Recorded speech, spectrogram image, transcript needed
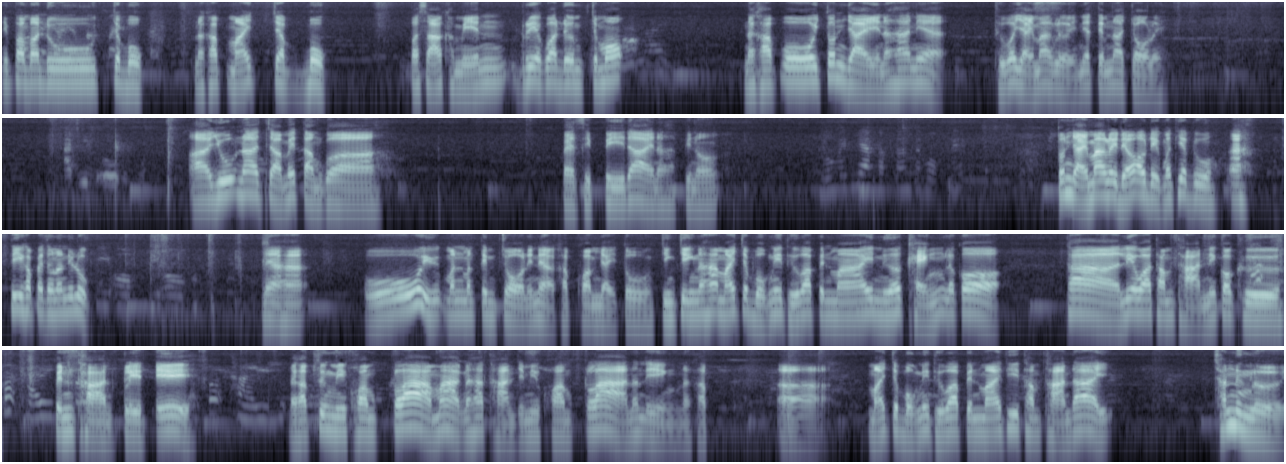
นี่พามาดูจะบกนะครับ ไม้จะบก ภาษาเขมรเรียกว่าเดิมจะเมาะนะครับ โอ้ยต้นใหญ่นะฮะเนี่ยถือว่าใหญ่มากเลยเนี่ยเต็มหน้าจอเลย อายุน่าจะไม่ต่ำกว่า 80 ปีได้นะพี่น้อง ต้นใหญ่มากเลยเดี๋ยวเอาเด็กมาเทียบดู อะ ตีเข้าไปตรงนั้นนี่ลูก เนี่ยฮะ โอ้ยมันมันเต็มจอเลยเนี่ยครับความใหญ่โตจริง ๆ นะฮะไม้จะบกนี่ถือว่าเป็นไม้เนื้อแข็งแล้วก็ถ้าเรียกว่าทำฐานนี่ก็คือเป็นฐานเกรด A นะครับซึ่งมีความกล้ามากนะฮะฐานจะมีความกล้านั่นเองนะครับเอ่อไม้จะบกนี่ถือว่าเป็นไม้ที่ทำฐานได้ชั้นหนึ่งเลย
